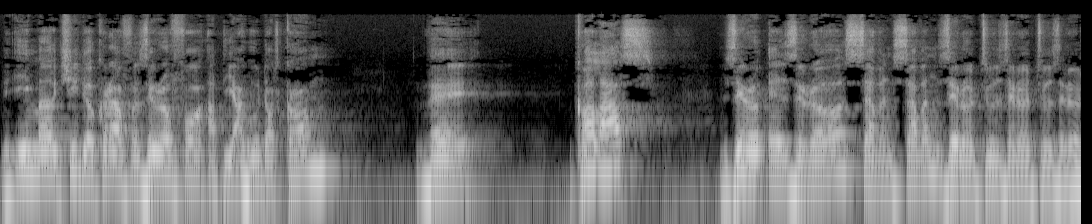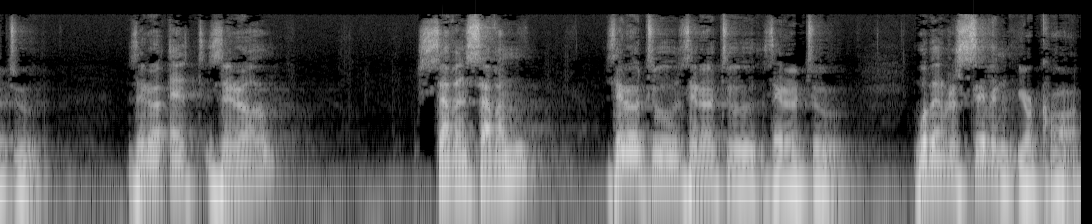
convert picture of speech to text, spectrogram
the email chidokraf04 at yahoo.com, they call us, 08077020202. 08077020202. We've been receiving your call.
